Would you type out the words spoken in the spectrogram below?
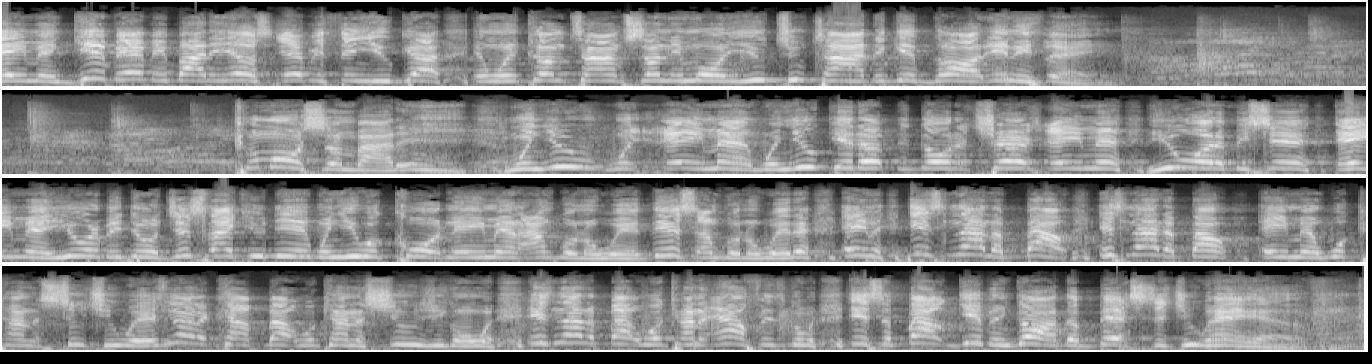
amen, give everybody else everything everything you got, and when come time Sunday morning, you too tired to give God anything. Come on, somebody. When you, when, amen, when you get up to go to church, amen, you ought to be saying, amen. You ought to be doing just like you did when you were courting, amen. I'm going to wear this, I'm going to wear that, amen. It's not about, it's not about, amen, what kind of suit you wear. It's not about what kind of shoes you're going to wear. It's not about what kind of outfits you're going to wear. It's about giving God the best that you have.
